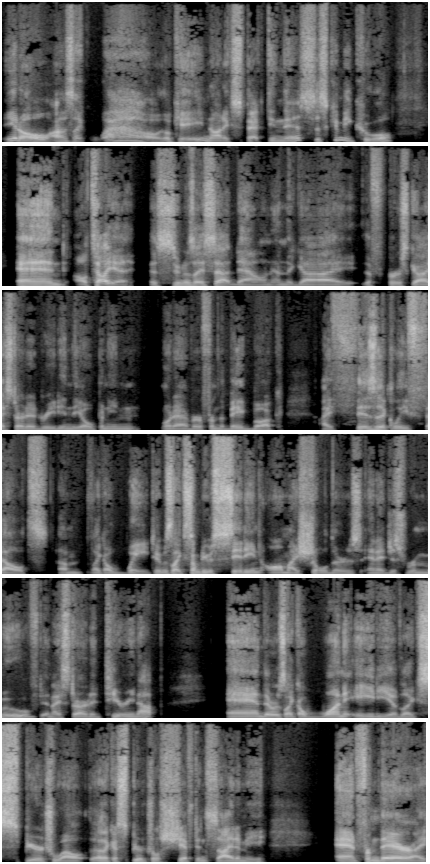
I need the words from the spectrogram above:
You know, I was like, wow, okay, not expecting this. This can be cool. And I'll tell you, as soon as I sat down and the guy, the first guy started reading the opening, whatever, from the big book, I physically felt um, like a weight. It was like somebody was sitting on my shoulders and it just removed and I started tearing up. And there was like a 180 of like spiritual, like a spiritual shift inside of me. And from there, I,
